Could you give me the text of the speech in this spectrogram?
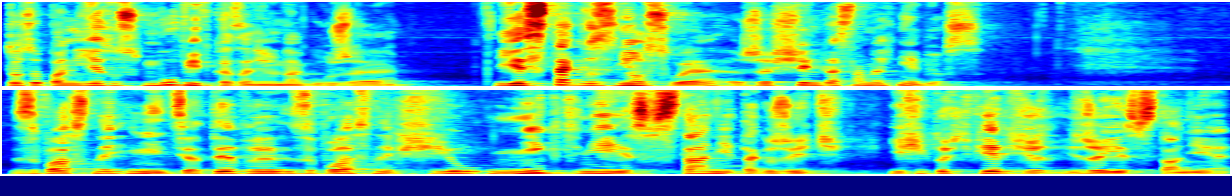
to, co Pan Jezus mówi w kazaniu na górze, jest tak wzniosłe, że sięga samych niebios. Z własnej inicjatywy, z własnych sił nikt nie jest w stanie tak żyć. Jeśli ktoś twierdzi, że jest w stanie,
